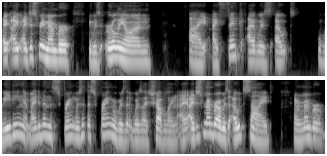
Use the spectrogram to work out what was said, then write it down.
I, I just remember it was early on. I, I think I was out weeding. It might have been the spring. Was it the spring or was it was I shoveling? I, I just remember I was outside. I remember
